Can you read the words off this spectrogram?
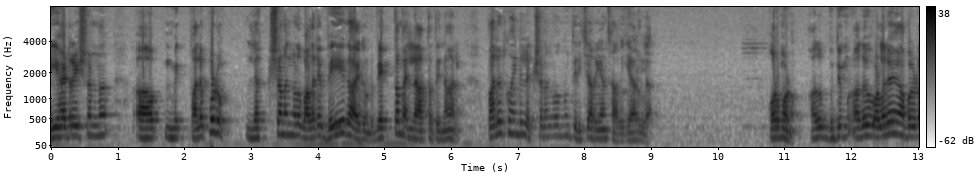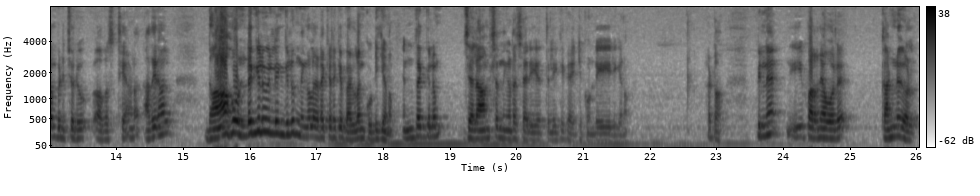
ഡീഹൈഡ്രേഷന് പലപ്പോഴും ലക്ഷണങ്ങൾ വളരെ വേഗമായതുകൊണ്ട് വ്യക്തമല്ലാത്തതിനാൽ പലർക്കും അതിന്റെ ലക്ഷണങ്ങളൊന്നും തിരിച്ചറിയാൻ സാധിക്കാറില്ല. ഓർമ്മ വേണം അത് ബുദ്ധിമു അത് വളരെ അപകടം പിടിച്ചൊരു അവസ്ഥയാണ്. അതിനാൽ ദാഹം ഉണ്ടെങ്കിലും ഇല്ലെങ്കിലും നിങ്ങൾ ഇടയ്ക്കിടയ്ക്ക് വെള്ളം കുടിക്കണം. എന്തെങ്കിലും ജലാംശം നിങ്ങളുടെ ശരീരത്തിലേക്ക് കയറ്റിക്കൊണ്ടേയിരിക്കണം. കേട്ടോ? പിന്നെ ഈ പറഞ്ഞ പോലെ കണ്ണുകൾ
